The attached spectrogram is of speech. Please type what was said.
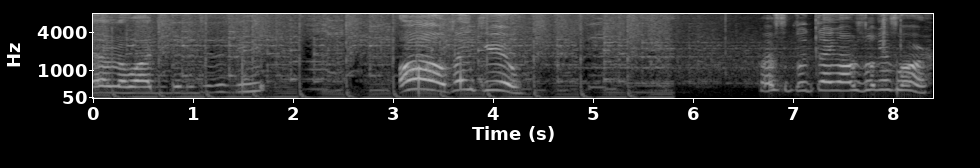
I don't know why I did it. Oh, thank you. Perfect the good thing I was looking for.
